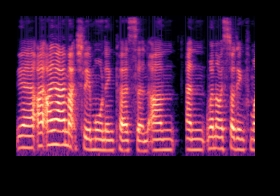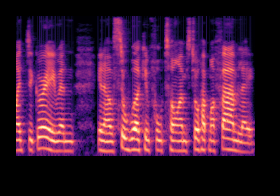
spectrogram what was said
yeah, I, I am actually a morning person. Um, and when I was studying for my degree, when you know I was still working full time, still had my family,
